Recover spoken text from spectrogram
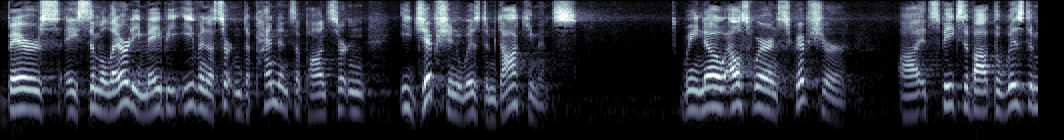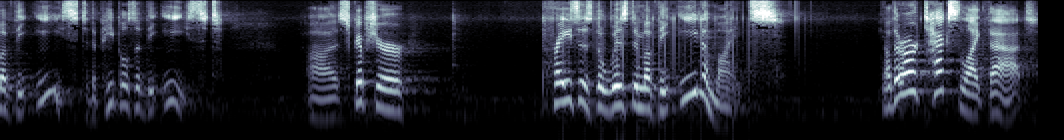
bears a similarity, maybe even a certain dependence upon certain Egyptian wisdom documents. We know elsewhere in Scripture uh, it speaks about the wisdom of the East, the peoples of the East. Uh, scripture praises the wisdom of the Edomites. Now, there are texts like that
